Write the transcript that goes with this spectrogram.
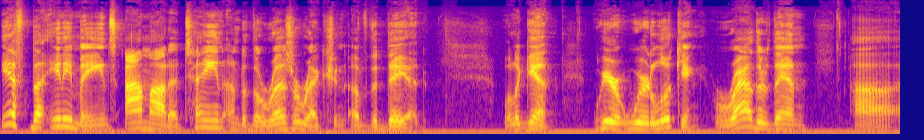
if by any means I might attain unto the resurrection of the dead. Well, again, we're, we're looking rather than uh,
